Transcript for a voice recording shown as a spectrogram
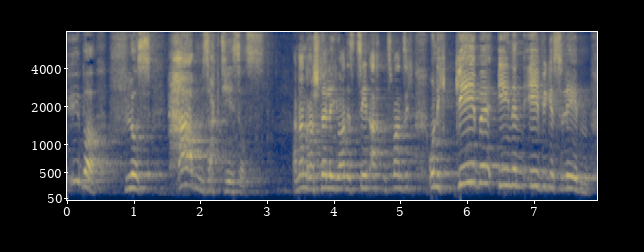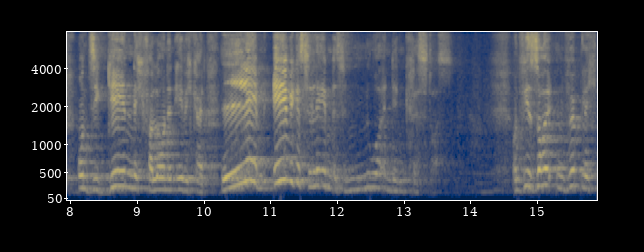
Überfluss haben, sagt Jesus. An anderer Stelle Johannes 10, 28, und ich gebe ihnen ewiges Leben und sie gehen nicht verloren in Ewigkeit. Leben, ewiges Leben ist nur in dem Christus. Und wir sollten wirklich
